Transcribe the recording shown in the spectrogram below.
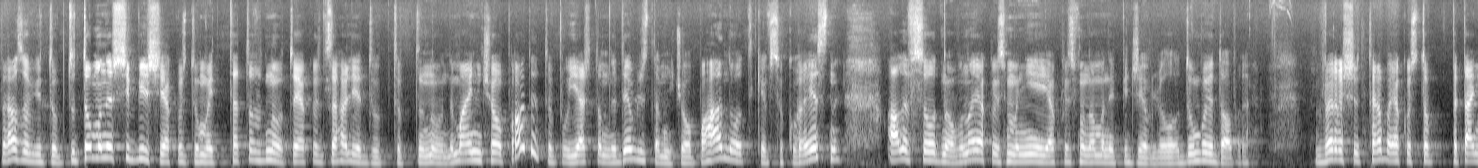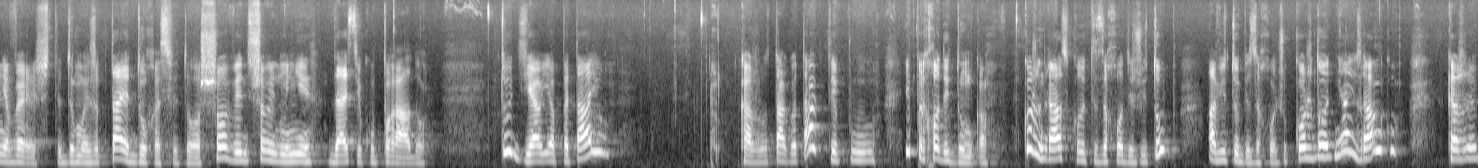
Зразу в Ютуб. То, то мене ще більше якось думають, та то, ну, то якось взагалі тобто, ну, немає нічого проти, типу, я ж там не дивлюсь, там нічого поганого, таке все корисне. Але все одно, воно якось мені, якось воно мене підживлювало. Думаю, добре. Вирішити, треба якось то питання вирішити. Думаю, запитаю Духа Святого, що він, що він мені дасть яку пораду. Тут я, я питаю, кажу, отак, отак, типу, і приходить думка. Кожен раз, коли ти заходиш в Ютуб, а в Ютубі заходжу кожного дня і зранку, каже,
